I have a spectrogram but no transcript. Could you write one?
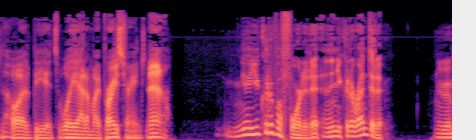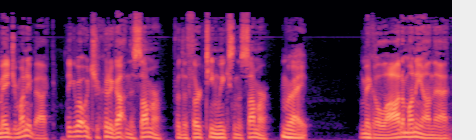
no, it'd be it's way out of my price range now. Yeah, you could have afforded it, and then you could have rented it. You would have made your money back. Think about what you could have got in the summer for the 13 weeks in the summer. Right. You make a lot of money on that,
